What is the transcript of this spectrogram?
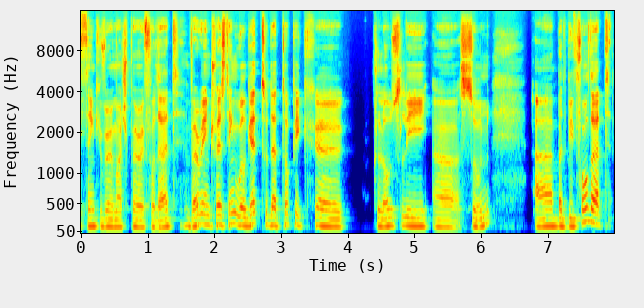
thank you very much, Perry, for that. Very interesting. We'll get to that topic uh, closely uh, soon. Uh, but before that,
